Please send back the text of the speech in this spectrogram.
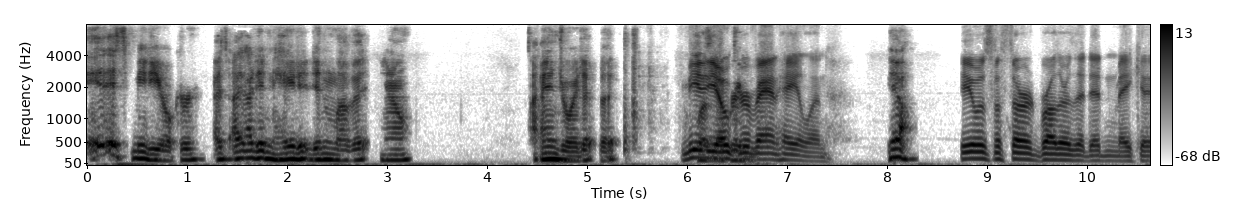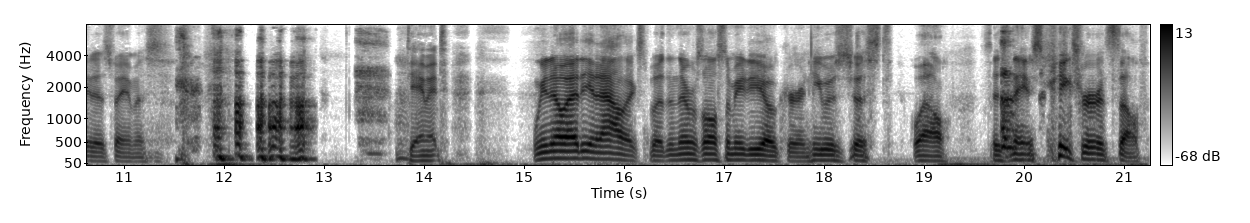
It, it's mediocre. I, I, I didn't hate it, didn't love it. You know, I enjoyed it, but Mediocre great. Van Halen. yeah. He was the third brother that didn't make it as famous. Damn it! We know Eddie and Alex, but then there was also mediocre, and he was just well. His name speaks for itself.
